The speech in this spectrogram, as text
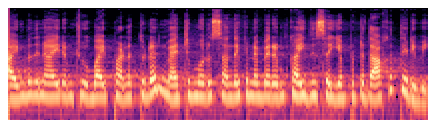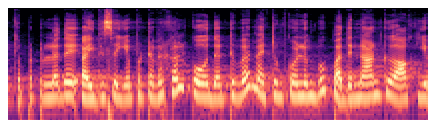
ஐம்பதினாயிரம் ரூபாய் பணத்துடன் மற்றும் ஒரு சந்தேக நபரும் கைது செய்யப்பட்டதாக தெரிவிக்கப்பட்டுள்ளது. கைது செய்யப்பட்டவர்கள் கோதட்டுவ மற்றும் கொழும்பு பதினான்கு ஆகிய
